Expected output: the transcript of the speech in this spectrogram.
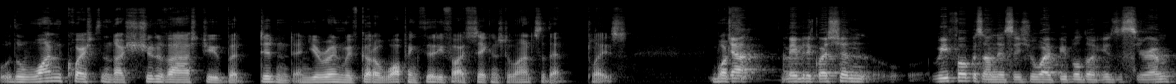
the one question that I should have asked you but didn't. And Jeroen, we've got a whopping 35 seconds to answer that, please. Yeah, maybe the question we focus on this issue why people don't use the CRM,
